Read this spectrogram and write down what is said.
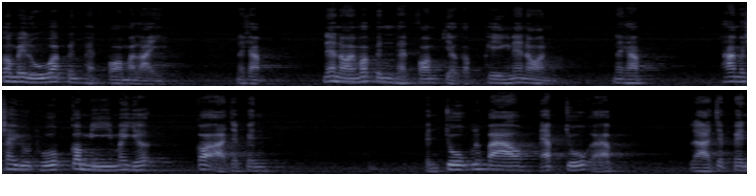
ก็ไม่รู้ว่าเป็นแพลตฟอร์มอะไรนะครับแน่นอนว่าเป็นแพลตฟอร์มเกี่ยวกับเพลงแน่นอนนะครับ ถ้าไม่ใช่ YouTube ก็มีไม่เยอะ ก็อาจจะเป็นเป็นจูกหรือเปล่าแอปจูกอะครับหรืออาจจะเป็น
